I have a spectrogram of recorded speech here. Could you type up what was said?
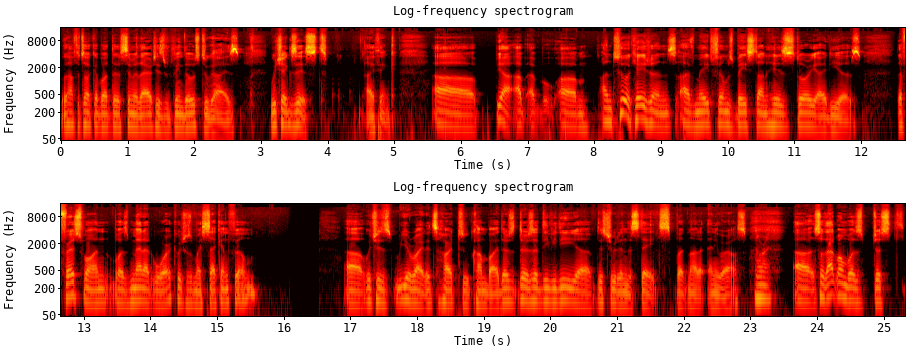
we'll have to talk about the similarities between those two guys, which exist, I think. Uh, yeah, I, I, um, on two occasions, I've made films based on his story ideas. The first one was Men at Work, which was my second film. Uh, which is you're right. It's hard to come by. There's there's a DVD uh, distributed in the states, but not anywhere else. All right. Uh, so that one was just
